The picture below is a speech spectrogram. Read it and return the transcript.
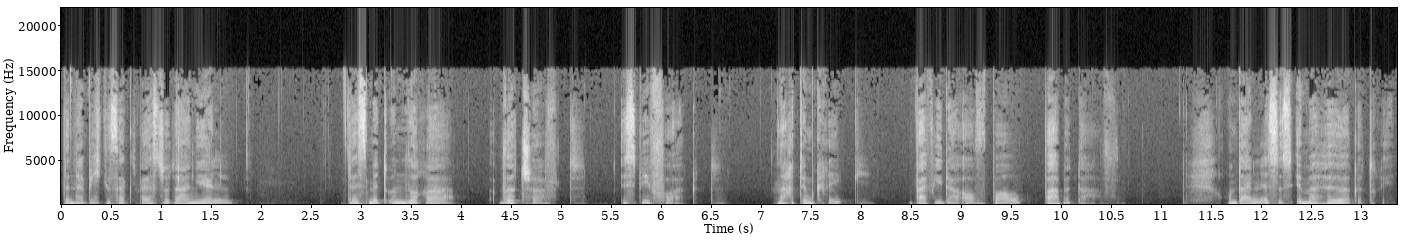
dann habe ich gesagt, weißt du, Daniel, das mit unserer Wirtschaft ist wie folgt. Nach dem Krieg war Wiederaufbau, war Bedarf. Und dann ist es immer höher gedreht.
